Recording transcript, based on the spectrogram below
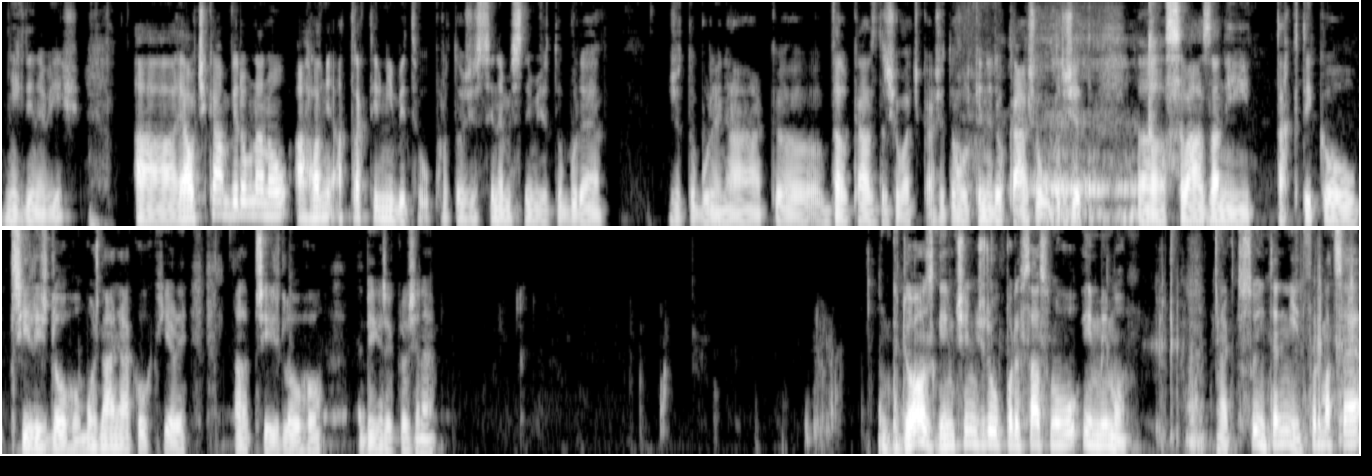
nikdy nevíš. A já očekám vyrovnanou a hlavně atraktivní bitvu, protože si nemyslím, že to bude že to bude nějak eh, velká zdržovačka, že to holky nedokážou udržet eh, svázaný taktikou příliš dlouho, možná nějakou chvíli, ale příliš dlouho bych řekl, že ne. Kdo z Game Changerů podepsal smlouvu i mimo? Tak to jsou interní informace,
